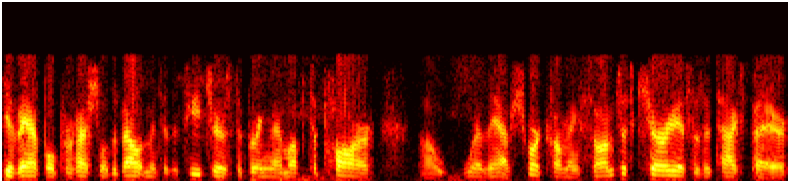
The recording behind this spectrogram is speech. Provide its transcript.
give ample professional development to the teachers to bring them up to par uh, where they have shortcomings. So I'm just curious as a taxpayer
